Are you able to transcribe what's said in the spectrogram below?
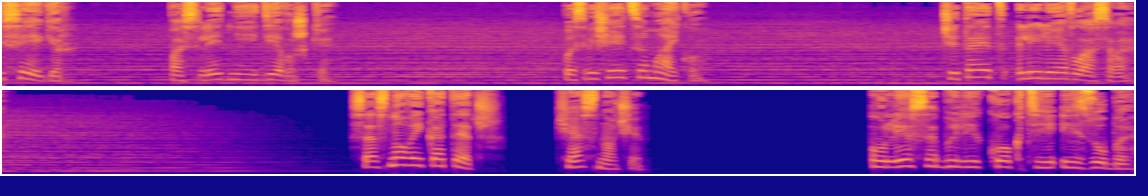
Сейгер. Последние девушки. Посвящается Майку. Читает Лилия Власова. Сосновый коттедж. Час ночи. У леса были когти и зубы.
